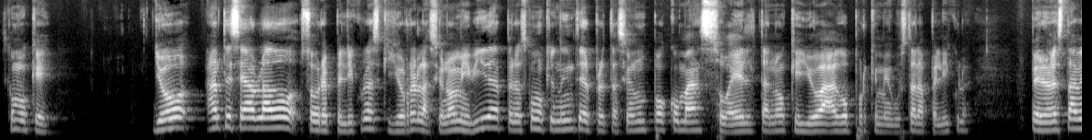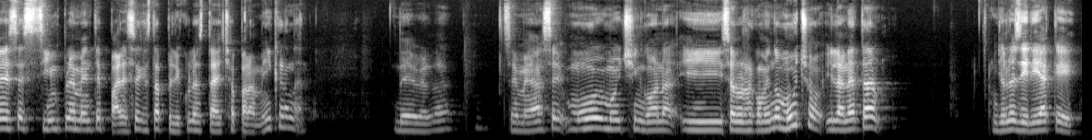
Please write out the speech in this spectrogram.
Es como que yo antes he hablado sobre películas que yo relaciono a mi vida, pero es como que una interpretación un poco más suelta, ¿no? Que yo hago porque me gusta la película. Pero esta vez es simplemente parece que esta película está hecha para mí, carnal. De verdad. Se me hace muy, muy chingona. Y se lo recomiendo mucho. Y la neta, yo les diría que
